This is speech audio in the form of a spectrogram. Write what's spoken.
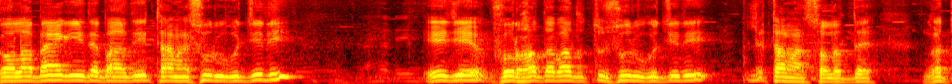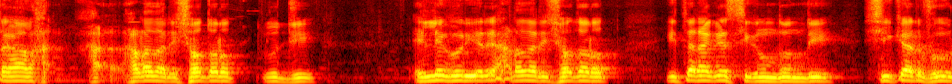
গলা ব্যাগিতে বাদি টানা শুরু করছি দি, এই যে ফোরহাদাবাদ তো শুরু করছি দি টানা চলত দে। গতকাল হাড়াদারি সদরত করছি এলে গড়িয়ে হাড়াদারি সদরত ইতার আগে সিগন্ধন্দি শিকারপুর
